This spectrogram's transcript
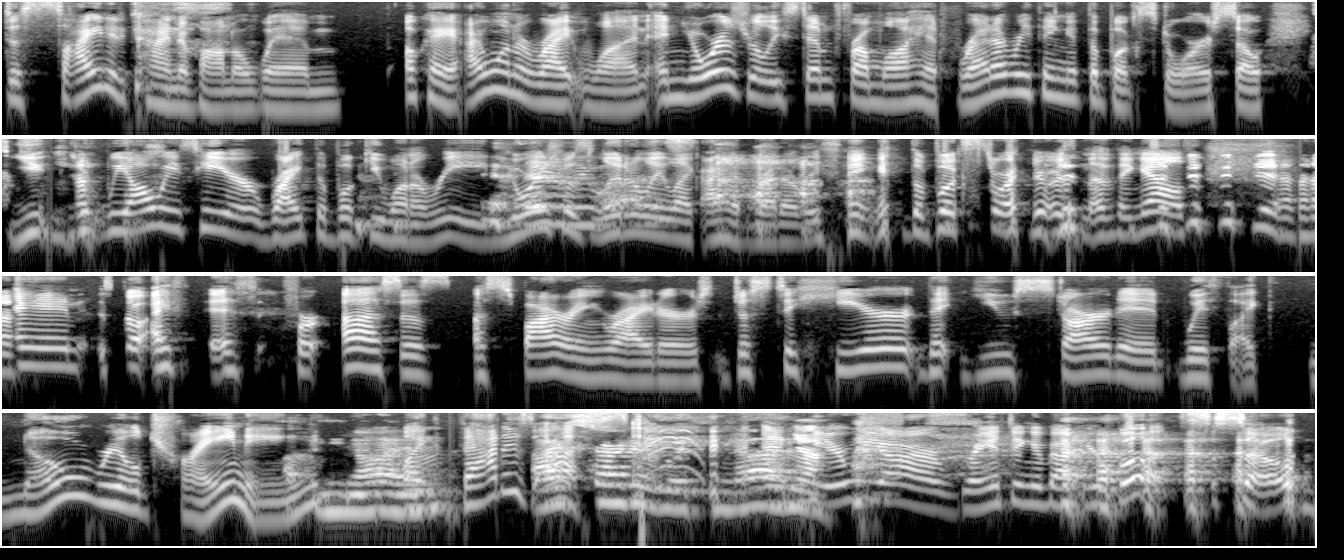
decided kind of on a whim okay, I want to write one. And yours really stemmed from, well, I had read everything at the bookstore. So you, we always hear, write the book you want to read. Yours was literally was. like, I had read everything at the bookstore. There was nothing else. yeah. And so I, for us as aspiring writers, just to hear that you started with like no real training, uh, none. like that is I us. started with none. and yeah. here we are ranting about your books. So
